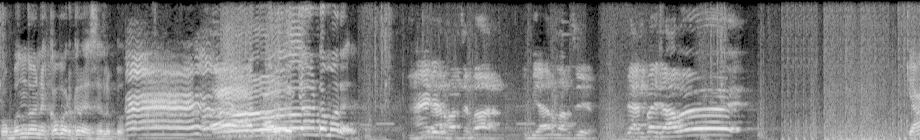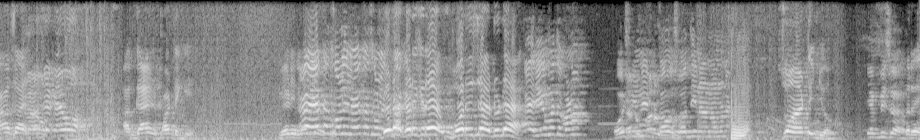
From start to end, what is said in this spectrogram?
તો બંધો એને કવર કરે છે લગભગ. આ ક્યાં તમારે? બિહાર વાર છે બહાર બિહાર વાર છે. પ્યાન ભાઈ જાવ ક્યાં જાય? છે કયો આ ગાયન ફાટી ગઈ. મેડી એ, ગોળી લે, ગોળી ડોડા ખડી કરે ઊભો રહી જા ડોડા. એ રીમાં ભણા. હોશી ને કહો સોદી ના જો હાટી ગયો. અરે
